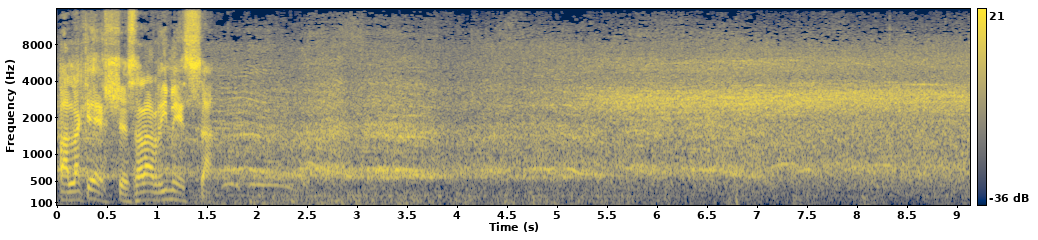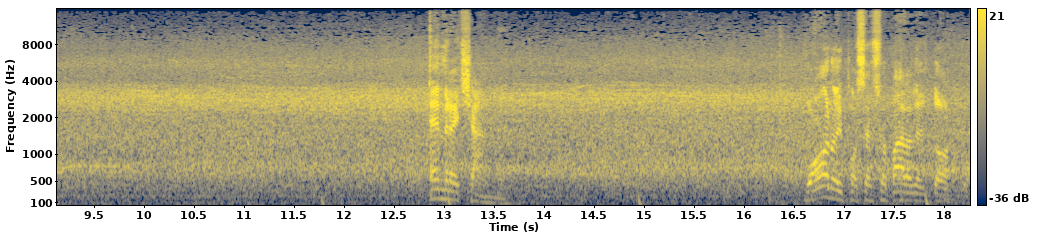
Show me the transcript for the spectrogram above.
palla che esce, sarà rimessa. Emre Can. Buono il possesso palla del Dortmund.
